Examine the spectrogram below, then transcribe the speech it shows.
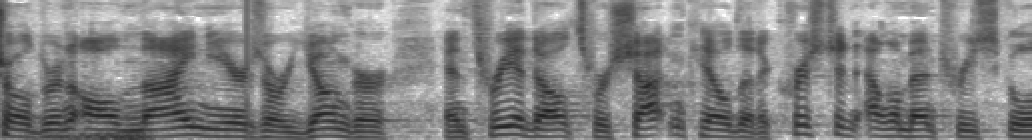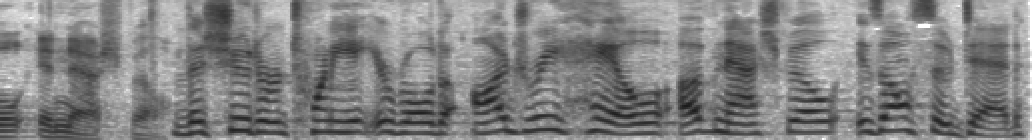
Children, all nine years or younger, and three adults were shot and killed at a Christian elementary school in Nashville. The shooter, 28 year old Audrey Hale of Nashville, is also dead.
